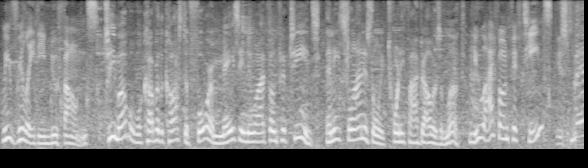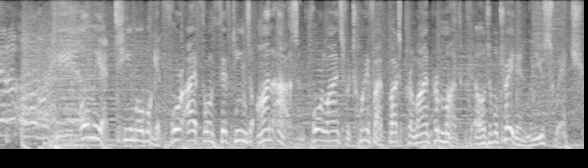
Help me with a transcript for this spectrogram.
We really need new phones. T-Mobile will cover the cost of four amazing new iPhone 15s, and each line is only $25 a month. New iPhone 15s? Only at T-Mobile, get four iPhone 15s on us and four lines for 25 bucks per line per month with eligible trade-in when you switch.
